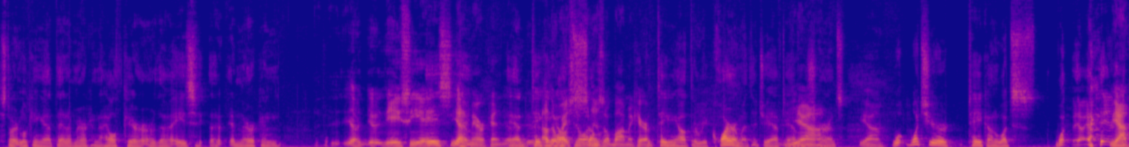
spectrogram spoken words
start looking at that American healthcare or the AC, uh, American Yeah, the ACA, ACA, yeah, American, uh, and taking otherwise out known as Obamacare. taking out the requirement that you have to have Yeah, insurance. yeah. What, what's your take on what's what? Yeah.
